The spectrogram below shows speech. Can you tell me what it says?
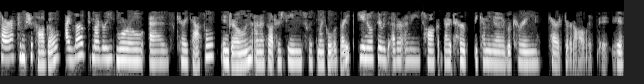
Tara from Chicago. I loved Marguerite Moreau as Carrie Castle in Drone, and I thought her scenes with Michael were great. Do you know if there was ever any talk about her becoming a recurring character at all? If if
